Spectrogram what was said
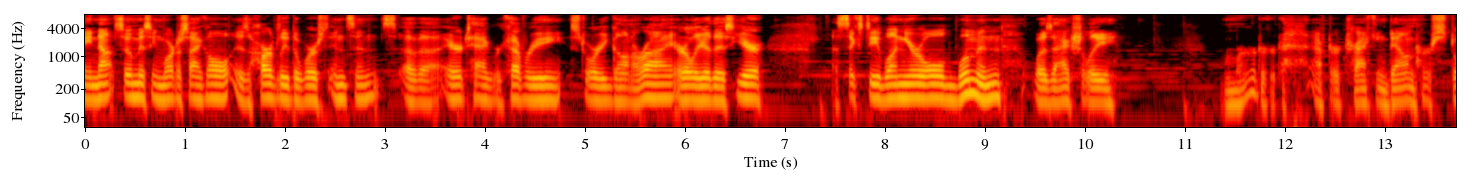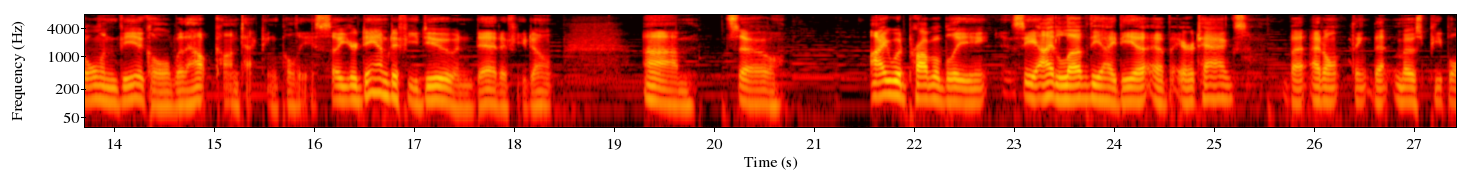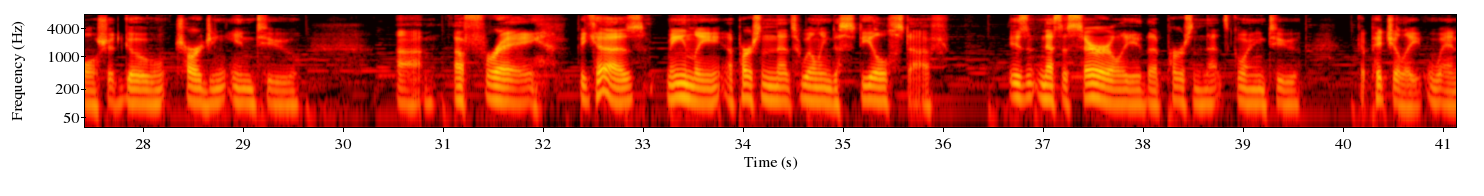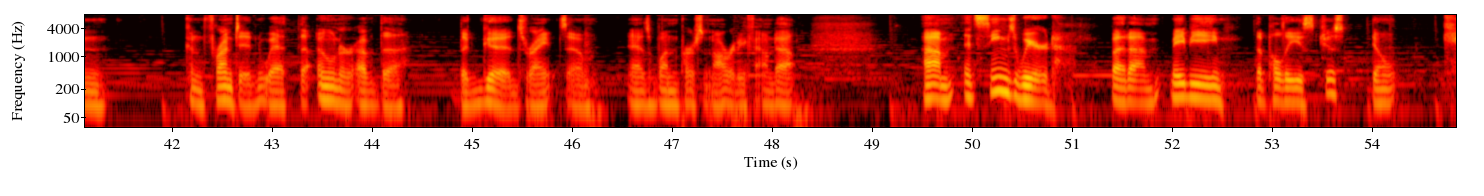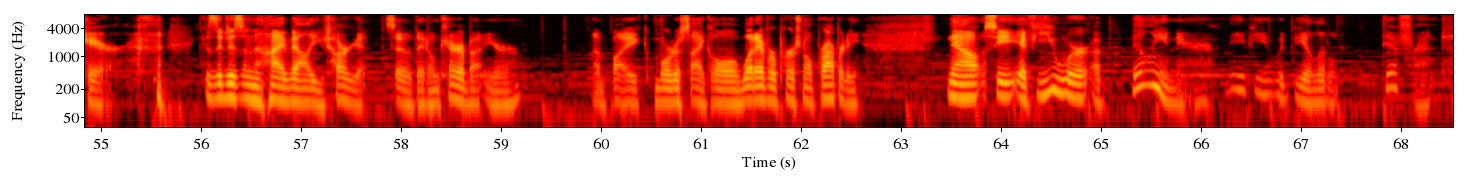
A not so missing motorcycle is hardly the worst instance of a AirTag recovery story gone awry. Earlier this year, a 61 year old woman was actually murdered after tracking down her stolen vehicle without contacting police. So you're damned if you do and dead if you don't. Um, so I would probably see, I love the idea of AirTags, but I don't think that most people should go charging into um, a fray because mainly a person that's willing to steal stuff isn't necessarily the person that's going to capitulate when confronted with the owner of the the goods, right? So as one person already found out. Um, it seems weird, but um, maybe the police just don't care because it isn't a high value target. So they don't care about your a bike, motorcycle, whatever personal property. Now, see, if you were a billionaire, maybe it would be a little different.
